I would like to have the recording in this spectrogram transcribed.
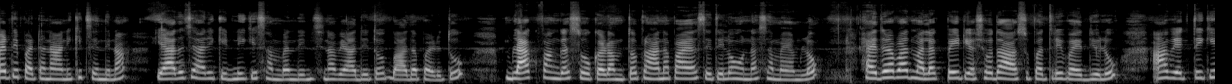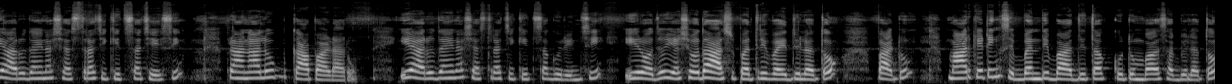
వనపర్తి పట్టణానికి చెందిన యాదచారి కిడ్నీకి సంబంధించిన వ్యాధితో బాధపడుతూ బ్లాక్ ఫంగస్ సోకడంతో ప్రాణపాయ స్థితిలో ఉన్న సమయంలో హైదరాబాద్ మలక్పేట్ యశోద ఆసుపత్రి వైద్యులు ఆ వ్యక్తికి అరుదైన శస్త్రచికిత్స చేసి ప్రాణాలు కాపాడారు. ఈ అరుదైన శస్త్రచికిత్స గురించి ఈరోజు యశోద ఆసుపత్రి వైద్యులతో పాటు మార్కెటింగ్ సిబ్బంది బాధిత కుటుంబ సభ్యులతో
